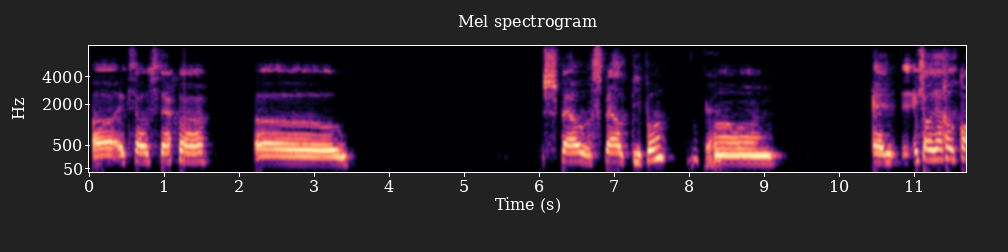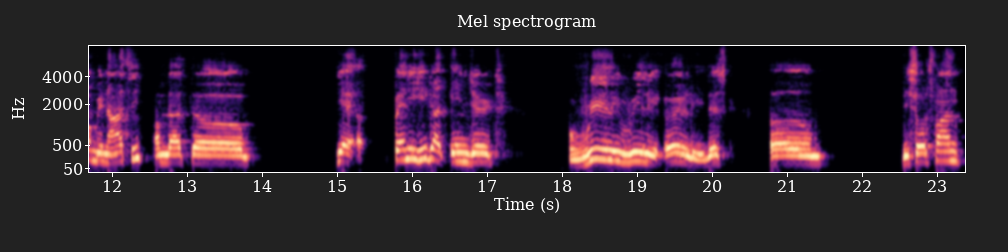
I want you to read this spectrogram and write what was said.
Eh, ik zou zeggen. eh, spel, speltype. Oké. Ehm, en ik zou zeggen een combinatie. Omdat. eh, yeah, Penny, he got injured really, really early. Dus. ehm, die soort van.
